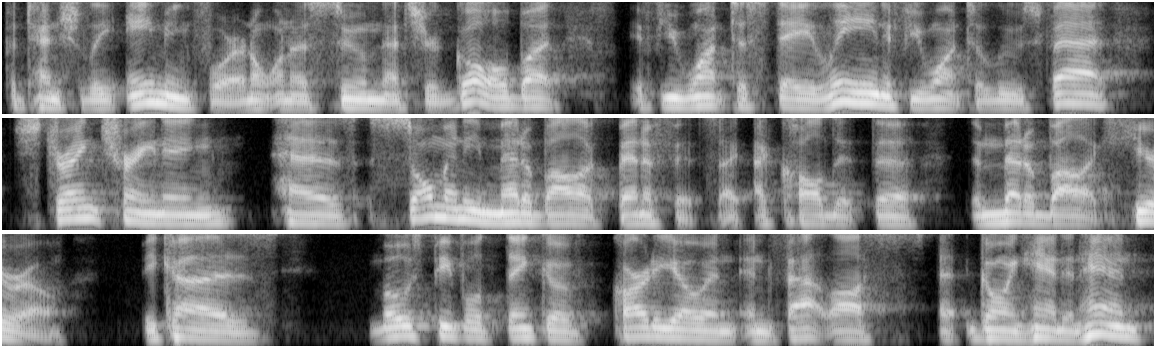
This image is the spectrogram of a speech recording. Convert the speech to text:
potentially aiming for. I don't want to assume that's your goal, but if you want to stay lean, if you want to lose fat, strength training has so many metabolic benefits. I, I called it the the metabolic hero because most people think of cardio and, and fat loss uh, going hand in hand,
